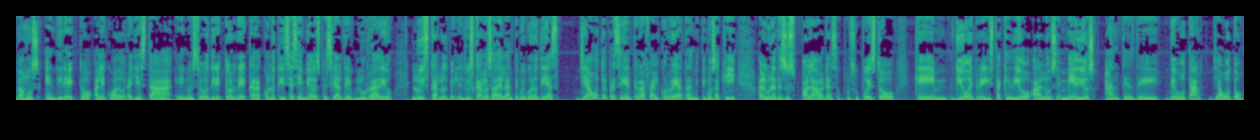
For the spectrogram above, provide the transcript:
Vamos en directo al Ecuador. Allí está eh, nuestro director de Caracol Noticias y enviado especial de Blue Radio, Luis Carlos Vélez. Luis Carlos, adelante, muy buenos días. Ya votó el presidente Rafael Correa, transmitimos aquí algunas de sus palabras, por supuesto, que mm, dio, entrevista que dio a los medios antes de, de votar, ya votó.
